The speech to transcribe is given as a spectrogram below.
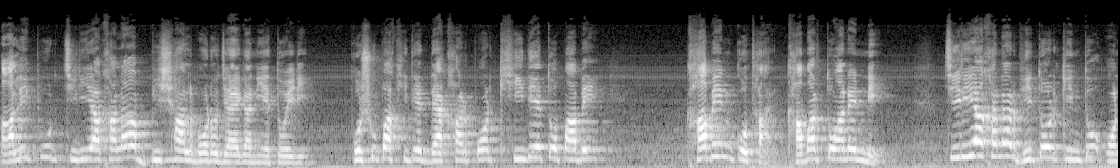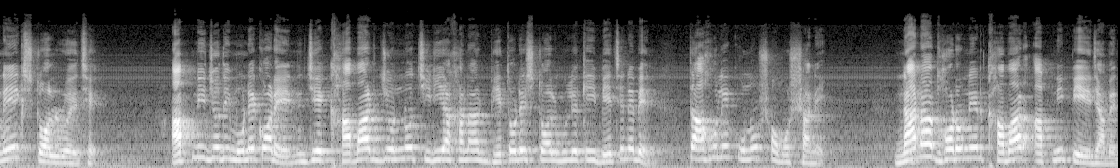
আলিপুর চিড়িয়াখানা বিশাল বড় জায়গা নিয়ে তৈরি। পশু পাখিদের দেখার পর খিদে তো পাবেই। খাবেন কোথায়? খাবার তো আনেননি। চিড়িয়াখানার ভিতর কিন্তু অনেক স্টল রয়েছে। আপনি যদি মনে করেন যে খাবার জন্য চিড়িয়াখানার ভেতরের স্টলগুলোকেই বেছে নেবেন, তাহলে কোনো সমস্যা নেই। নানা ধরনের খাবার আপনি পেয়ে যাবেন।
